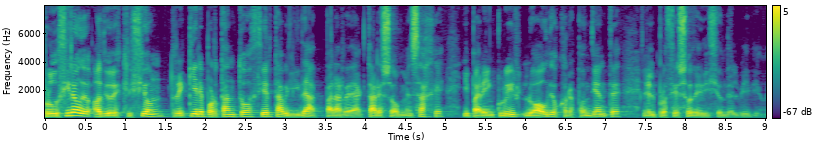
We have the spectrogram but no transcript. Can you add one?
Producir audiodescripción requiere, por tanto, cierta habilidad para redactar esos mensajes y para incluir los audios correspondientes en el proceso de edición del vídeo.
